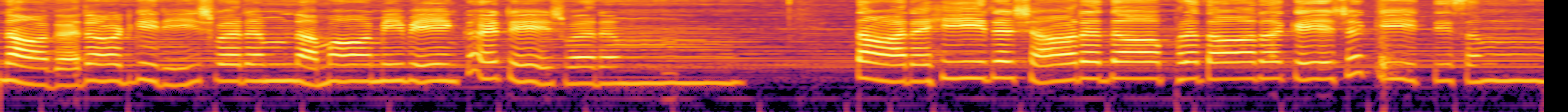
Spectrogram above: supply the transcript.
नागराड्गिरीश्वरं नमामि वेङ्कटेश्वरम्। तारहीरशारदाप्रतारकेशकीर्तिसं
